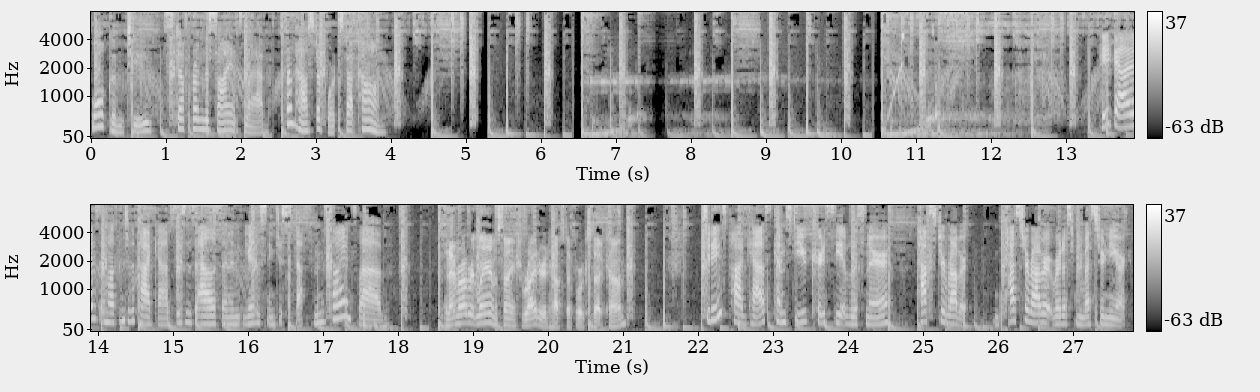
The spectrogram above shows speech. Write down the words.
Welcome to Stuff from the Science Lab from HowStuffWorks.com. Hey guys, and welcome to the podcast. This is Allison, and you're listening to Stuff from the Science Lab. And I'm Robert Lamb, science writer at HowStuffWorks.com. Today's podcast comes to you courtesy of listener Pastor Robert. Pastor Robert wrote us from Western New York.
